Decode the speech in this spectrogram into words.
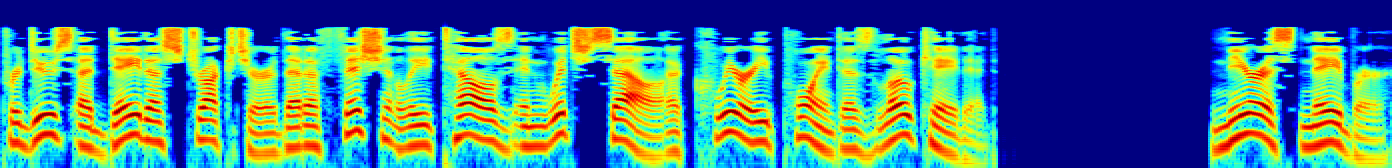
produce a data structure that efficiently tells in which cell a query point is located. Nearest neighbor,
